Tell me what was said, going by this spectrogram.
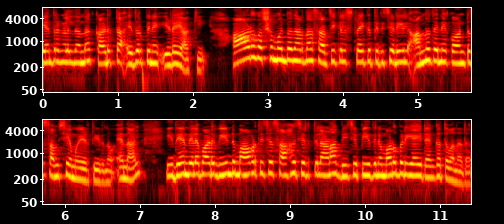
കേന്ദ്രങ്ങളിൽ നിന്ന് കടുത്ത എതിർപ്പിന് ഇടയാക്കി. ആറു വർഷം മുൻപ് നടന്ന സർജിക്കൽ സ്ട്രൈക്ക് തിരിച്ചടിയിൽ അന്ന് തന്നെ കോൺഗ്രസ് സംശയമുയർത്തിയിരുന്നു എന്നാൽ ഇതേ നിലപാട് വീണ്ടും ആവർത്തിച്ച സാഹചര്യത്തിലാണ് ബി ജെ പി ഇതിന് മറുപടിയായി രംഗത്ത് വന്നത്.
